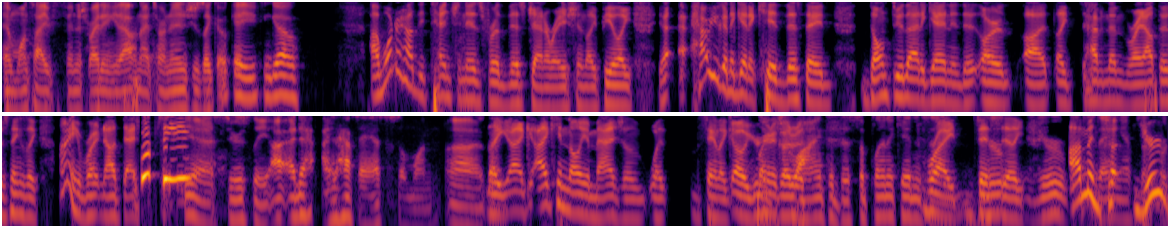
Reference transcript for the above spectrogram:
And once I finish writing it out and I turn it in, she's like, Okay, you can go. I wonder how detention is for this generation. Like, people like, how are you going to get a kid this day? Don't do that again, and or uh, like having them write out those things. Like, I ain't writing out that whoopsie. Yeah, seriously. I, I'd I'd have to ask someone. Uh Like, I, I can only imagine what saying. Like, oh, you're like going to go to trying to discipline a kid and saying, Right, this, you're, like, you're I'm in. staying T- you're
